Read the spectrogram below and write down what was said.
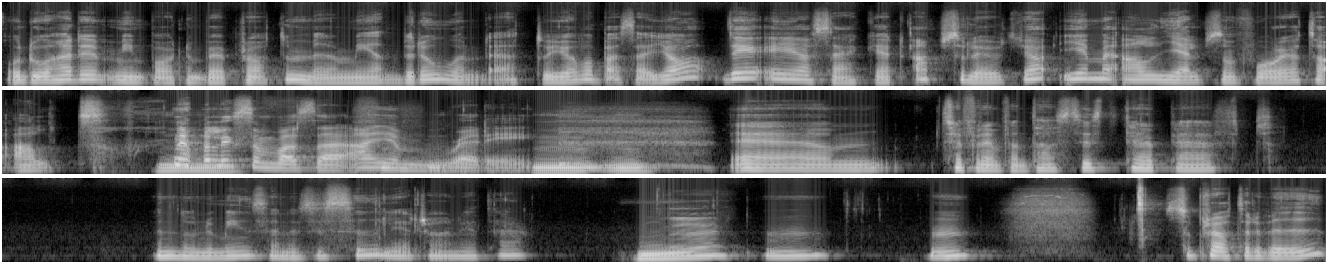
Och då hade min partner börjat prata med mig om medberoendet. Och jag var bara så här, ja det är jag säkert, absolut. Jag ger mig all hjälp som får, jag tar allt. Mm. jag var liksom bara så här, I am ready. Mm, mm. Um, träffade en fantastisk terapeut. Men inte om du minns henne, Cecilia tror jag hon heter. Nej. Mm. Mm. Så pratade vi.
